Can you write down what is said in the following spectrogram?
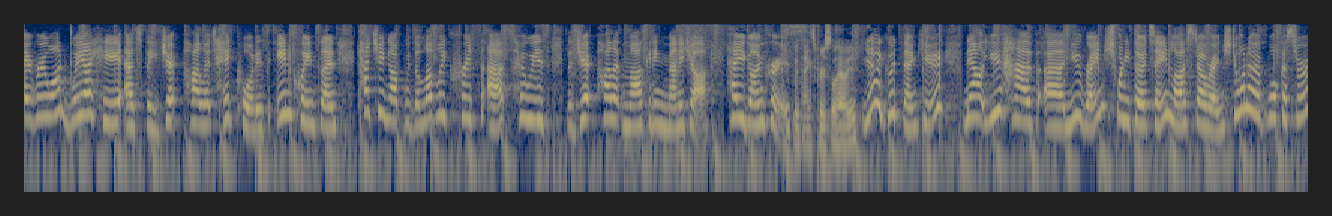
G'day everyone, we are here at the JetPilot headquarters in Queensland catching up with the lovely Chris Apps who is the JetPilot Marketing Manager. How you going Chris? Good, thanks Crystal, how are you? Yeah, good, thank you. Now you have a new range, 2013 lifestyle range. Do you want to walk us through?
